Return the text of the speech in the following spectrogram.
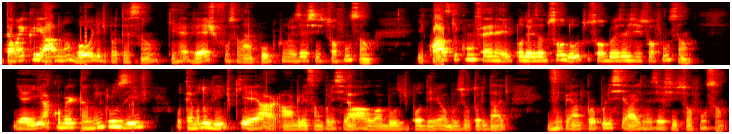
Então é criada uma bolha de proteção que reveste o funcionário público no exercício de sua função e quase que confere a ele poderes absolutos sobre o exercício de sua função. E aí acobertando inclusive o tema do vídeo, que é a, a agressão policial, o abuso de poder, o abuso de autoridade desempenhado por policiais no exercício de sua função.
